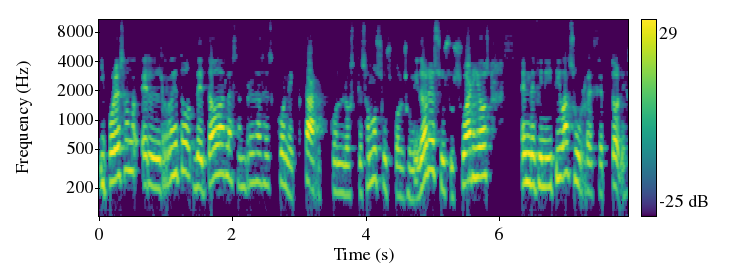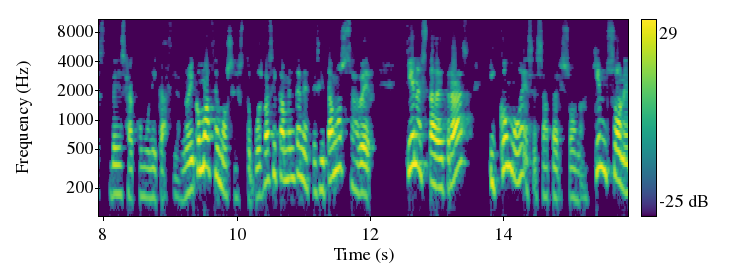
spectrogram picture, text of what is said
Y por eso el reto de todas las empresas es conectar con los que somos sus consumidores, sus usuarios, en definitiva, sus receptores de esa comunicación. ¿no? ¿Y cómo hacemos esto? Pues básicamente necesitamos saber quién está detrás y cómo es esa persona, quién son eh,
